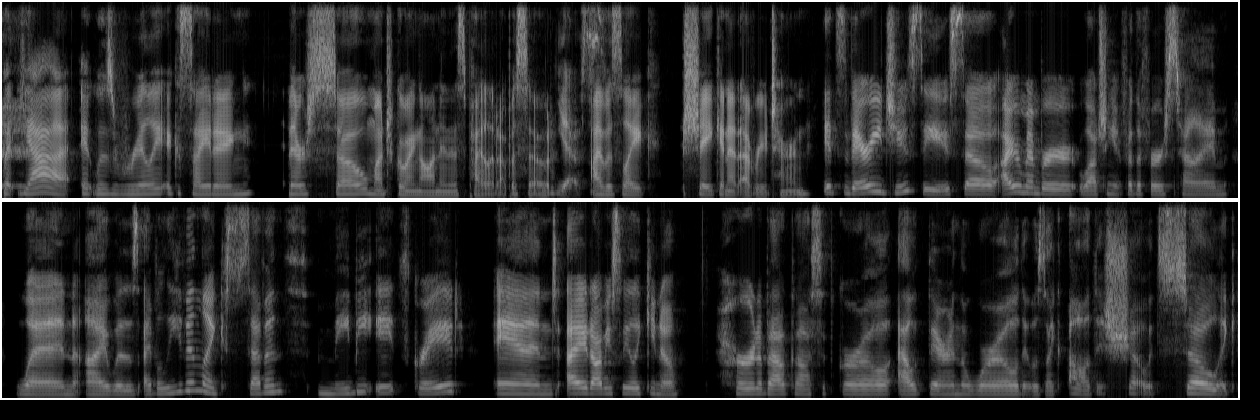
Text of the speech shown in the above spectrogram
but yeah, it was really exciting. There's so much going on in this pilot episode. Yes. I was like shaken at every turn. It's very juicy. So I remember watching it for the first time when I was, I believe, in like seventh, maybe eighth grade. And I had obviously, like, you know, heard about Gossip Girl out there in the world. It was like, oh, this show, it's so like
